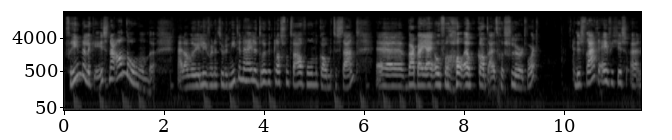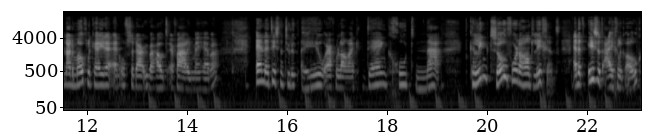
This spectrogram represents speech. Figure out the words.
vriendelijk is naar andere honden. Nou, dan wil je liever natuurlijk niet in een hele drukke klas van 12 honden komen te staan. Uh, waarbij jij overal elke kant uit gesleurd wordt. Dus vraag eventjes uh, naar de mogelijkheden en of ze daar überhaupt ervaring mee hebben. En het is natuurlijk heel erg belangrijk. Denk goed na. Het klinkt zo voor de hand liggend. En het is het eigenlijk ook.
